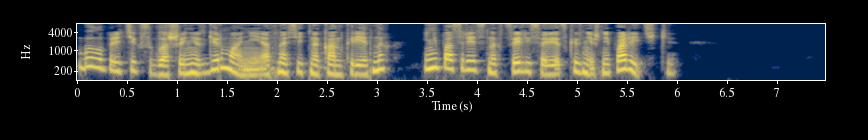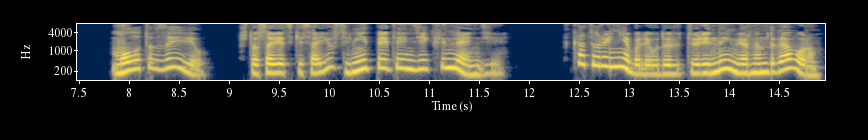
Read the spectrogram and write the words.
было прийти к соглашению с Германией относительно конкретных и непосредственных целей советской внешней политики. Молотов заявил, что Советский Союз имеет претензии к Финляндии, которые не были удовлетворены мирным договором,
